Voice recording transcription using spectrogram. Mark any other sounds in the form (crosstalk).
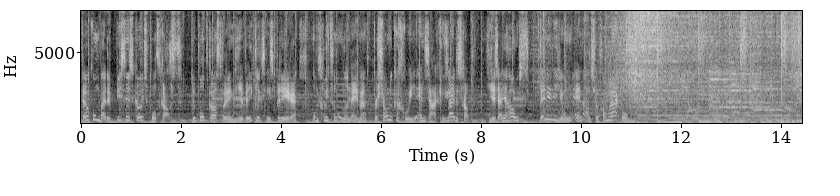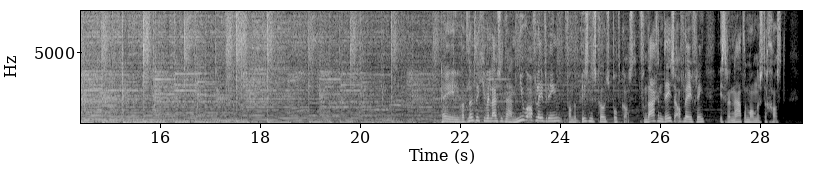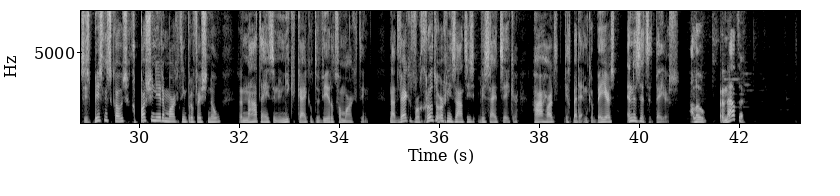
Welkom bij de Business Coach Podcast. De podcast waarin we je wekelijks inspireren op het gebied van ondernemen, persoonlijke groei en zakelijk leiderschap. Hier zijn je hosts Benny de Jong en Ansel van Brakel. Hey, wat leuk dat je weer luistert naar een nieuwe aflevering van de Business Coach Podcast. Vandaag in deze aflevering is Renate Manders de gast. Ze is business coach, gepassioneerde marketingprofessional. Renate heeft een unieke kijk op de wereld van marketing. Na het werken voor grote organisaties wist zij het zeker. Haar hart ligt bij de MKB'ers en de ZZP'ers. Hallo, Renate.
